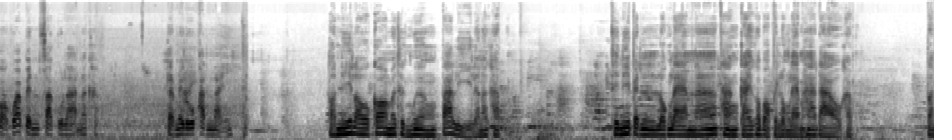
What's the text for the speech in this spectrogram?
บอกว่าเป็นซากุระนะครับ แต่ไม่รู้พันธุ์ไหน ตอนนี้เราก็มาถึงเมืองต้าหลี่แล้วนะครับ ที่นี่เป็นโรงแรมนะ ทางไกด์ก็บอกเป็นโรงแรม 5 ดาวครับ ตอน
